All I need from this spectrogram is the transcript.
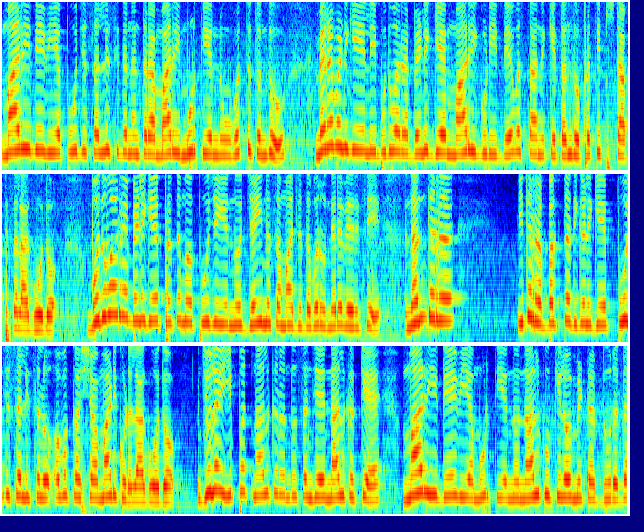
ಮಾರಿ ದೇವಿಯ ಪೂಜೆ ಸಲ್ಲಿಸಿದ ನಂತರ ಮಾರಿ ಮೂರ್ತಿಯನ್ನು ಹೊತ್ತು ತಂದು ಮೆರವಣಿಗೆಯಲ್ಲಿ ಬುಧವಾರ ಬೆಳಿಗ್ಗೆ ಮಾರಿಗುಡಿ ದೇವಸ್ಥಾನಕ್ಕೆ ತಂದು ಪ್ರತಿಷ್ಠಾಪಿಸಲಾಗುವುದು. ಬುಧವಾರ ಬೆಳಿಗ್ಗೆ ಪ್ರಥಮ ಪೂಜೆಯನ್ನು ಜೈನ ಸಮಾಜದವರು ನೆರವೇರಿಸಿ ನಂತರ ಇತರ ಭಕ್ತಾದಿಗಳಿಗೆ ಪೂಜೆ ಸಲ್ಲಿಸಲು ಅವಕಾಶ ಮಾಡಿಕೊಡಲಾಗುವುದು. ಜುಲೈ ಇಪ್ಪತ್ನಾಲ್ಕರಂದು ಸಂಜೆ ನಾಲ್ಕಕ್ಕೆ ಮಾರಿ ದೇವಿಯ ಮೂರ್ತಿಯನ್ನು ನಾಲ್ಕು ಕಿಲೋಮೀಟರ್ ದೂರದ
